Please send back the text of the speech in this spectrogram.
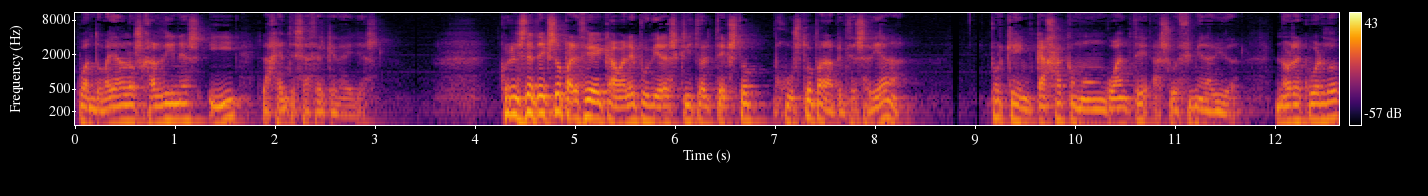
cuando vayan a los jardines y la gente se acerque a ellas. Con este texto parece que Cabaret hubiera escrito el texto justo para la princesa Diana, porque encaja como un guante a su efímera vida. No recuerdo,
